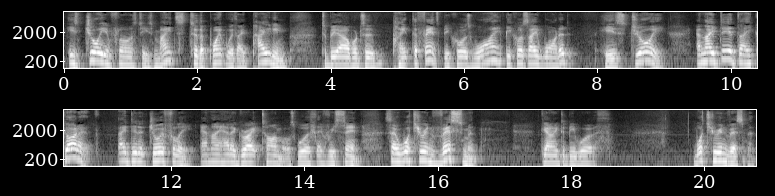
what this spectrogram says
His joy influenced his mates to the point where they paid him to be able to paint the fence. Because why? Because they wanted his joy. And they did, they got it. They did it joyfully and they had a great time. It was worth every cent. So, what's your investment going to be worth? What's your investment?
